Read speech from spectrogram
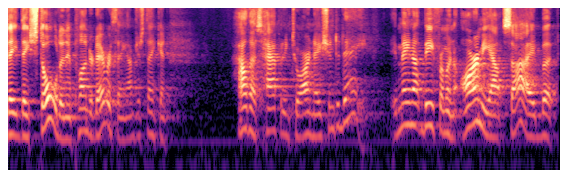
they, they stole and they plundered everything. I'm just thinking how that's happening to our nation today. It may not be from an army outside, but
